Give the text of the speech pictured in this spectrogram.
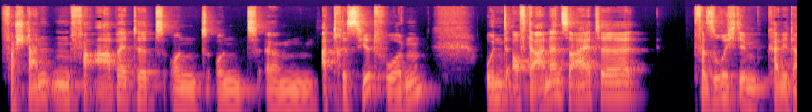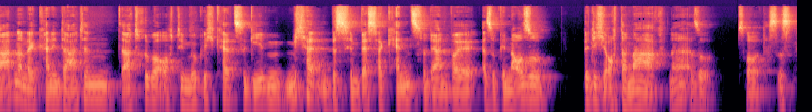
verstanden, verarbeitet und, und ähm, adressiert wurden. Und auf der anderen Seite versuche ich dem Kandidaten und der Kandidatin darüber auch die Möglichkeit zu geben, mich halt ein bisschen besser kennenzulernen, weil also genauso bin ich auch danach. Ne? Also so, das ist,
